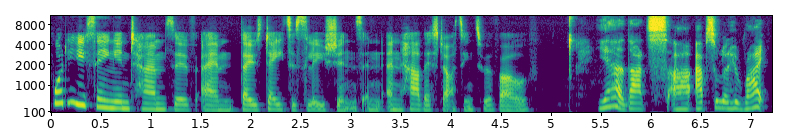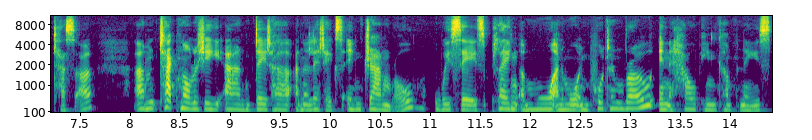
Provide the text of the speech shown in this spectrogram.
what are you seeing in terms of um, those data solutions? And, and how they're starting to evolve. Yeah, that's uh, absolutely right, Tessa. um, technology and data analytics in general, we see is playing a more and more important role in helping companies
